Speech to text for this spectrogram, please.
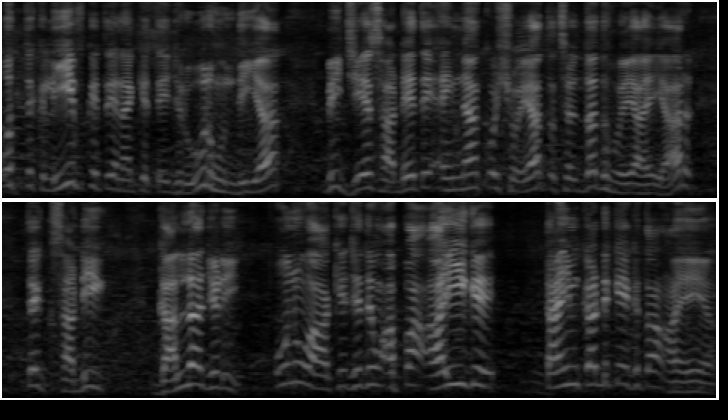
ਉਹ ਤਕਲੀਫ ਕਿਤੇ ਨਾ ਕਿਤੇ ਜ਼ਰੂਰ ਹੁੰਦੀ ਆ ਵੀ ਜੇ ਸਾਡੇ ਤੇ ਇੰਨਾ ਕੁਝ ਹੋਇਆ, ਤਸ਼ੱਦਦ ਹੋਇਆ ਹੈ ਯਾਰ, ਤੇ ਸਾਡੀ ਗੱਲ ਆ ਜਿਹੜੀ, ਉਹਨੂੰ ਆ ਕੇ ਜਦੋਂ ਆਪਾਂ ਆਈ ਗਏ ਟਾਈਮ ਕੱਢ ਕੇ ਇੱਕ ਤਾਂ ਆਏ ਆ,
